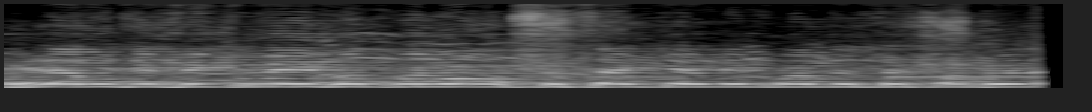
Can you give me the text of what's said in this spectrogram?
1. Et là, vous effectuez votre manche cinquième épreuve de ce championnat.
